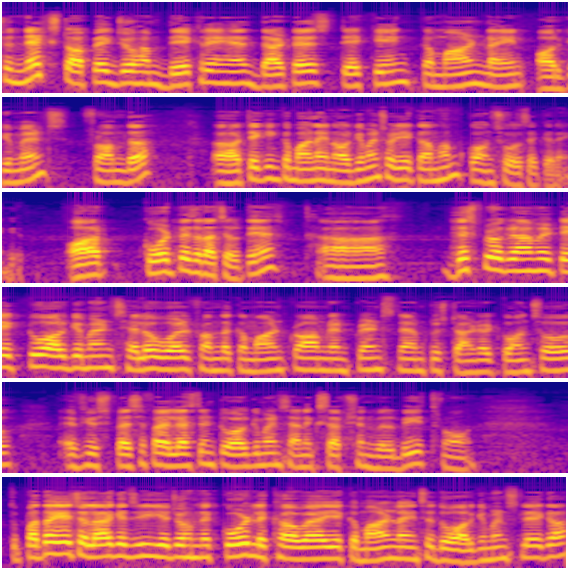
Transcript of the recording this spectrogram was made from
سو نیکسٹ ٹاپک جو ہم دیکھ رہے ہیں that is taking command line arguments from the taking command line arguments اور یہ کام ہم کونسول سے کریں گے۔ اور کوڈ پہ ذرا چلتے ہیں۔ This program will take two arguments hello world from the command prompt and prints them to standard console if you specify less than two arguments and exception will be thrown تو پتا یہ چلا کہ جی یہ جو ہم نے کوڈ لکھا ہوا ہے یہ کمانڈ لائن سے دو آرگیومنٹس لے گا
